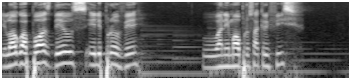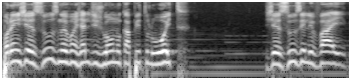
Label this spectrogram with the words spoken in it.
E logo após Deus, ele provê o animal para o sacrifício. Porém, Jesus, no Evangelho de João, no capítulo 8, Jesus ele vai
